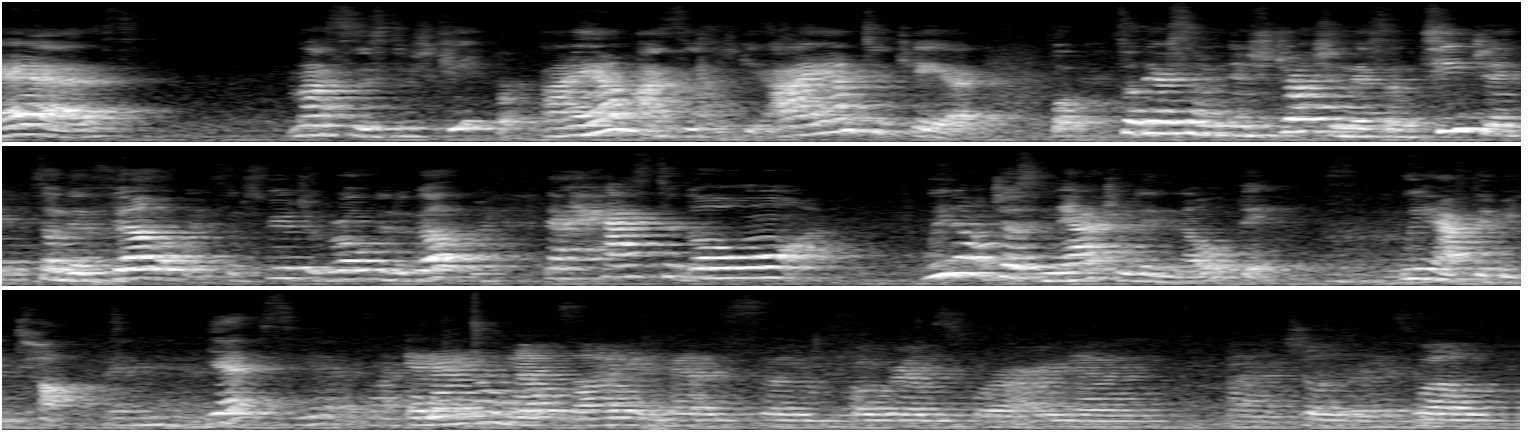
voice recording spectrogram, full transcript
as my sister's keeper. I am my sister's keeper. I am to care. for. So there's some instruction, there's some teaching, some development, some spiritual growth and development that has to go on. We don't just naturally know things. We have to be taught. Yes? And I know Mount Zion has some programs for our young uh, children as well.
